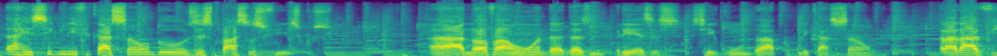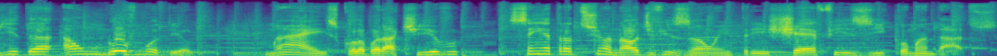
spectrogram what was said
da ressignificação dos espaços físicos. A nova onda das empresas, segundo a publicação, trará vida a um novo modelo, mais colaborativo, sem a tradicional divisão entre chefes e comandados.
